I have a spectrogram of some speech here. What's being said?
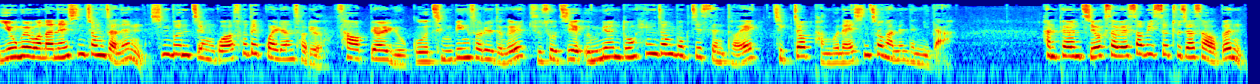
이용을 원하는 신청자는 신분증과 소득 관련 서류, 사업별 요구 증빙 서류 등을 주소지 읍면동 행정복지센터에 직접 방문해 신청하면 됩니다. 한편 지역사회 서비스 투자 사업은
